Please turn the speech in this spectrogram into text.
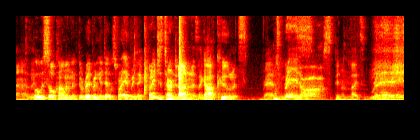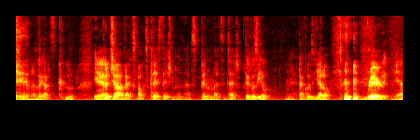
And I was like, But it was so common. Like the red ring of death was for everything. But I just turned it on and I was like, oh, cool, it's red. Red, oh. Spinning lights and Red. shit. And I was like, that's cool. Yeah, Good job, Xbox. PlayStation doesn't have spinning lights and dead. that was yellow. Yeah, that goes yellow. Rarely. yeah.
